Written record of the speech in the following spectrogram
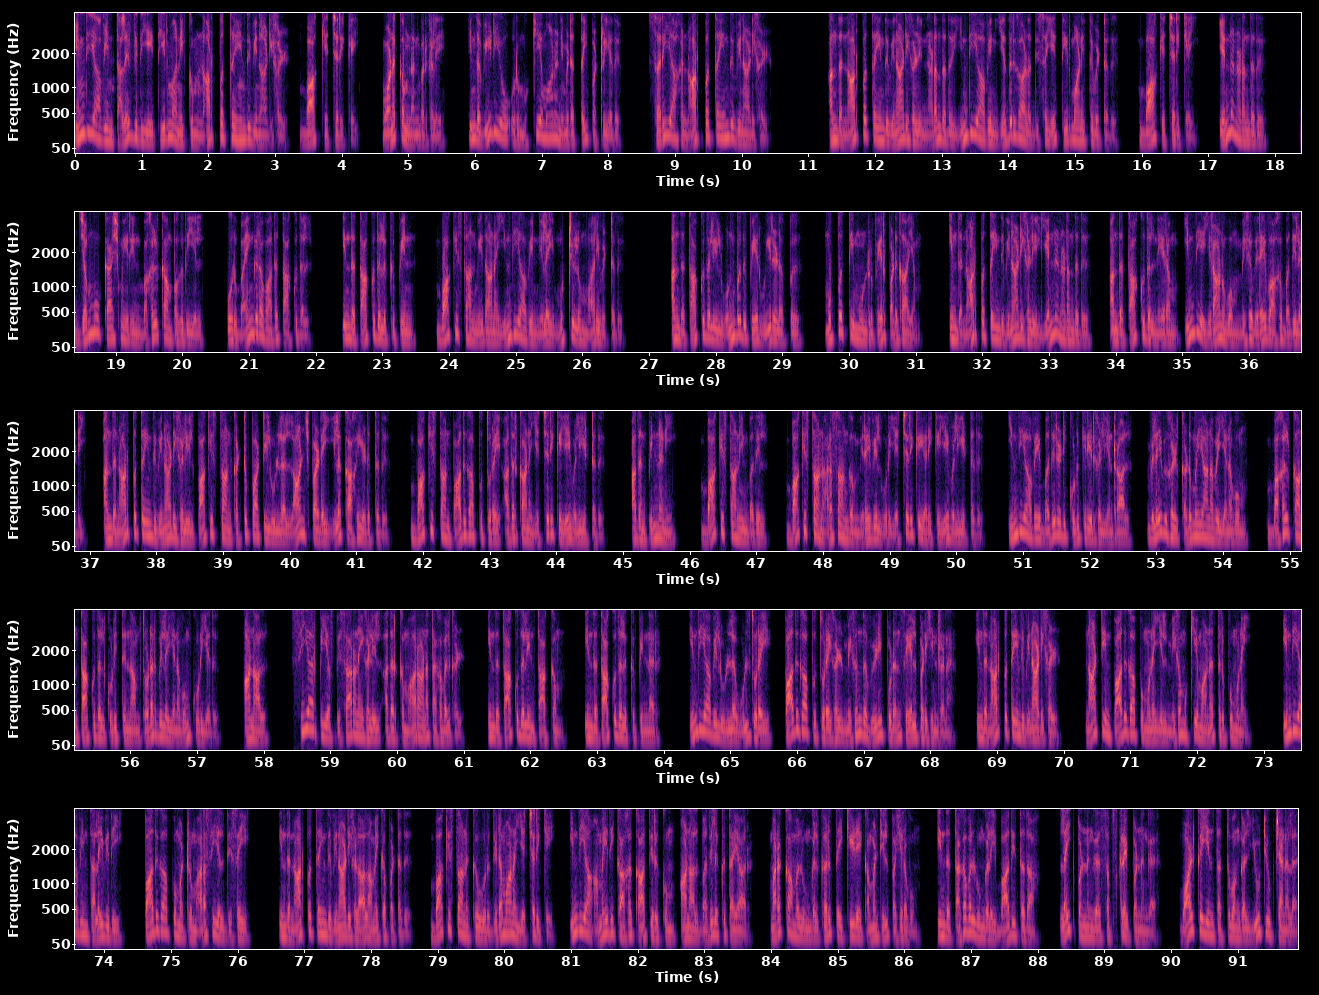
இந்தியாவின் தலைவிதியை தீர்மானிக்கும் 45 வினாடிகள். பாக் எச்சரிக்கை. வணக்கம் நண்பர்களே. இந்த வீடியோ ஒரு முக்கியமான நிமிடத்தை பற்றியது. சரியாக 45 வினாடிகள். அந்த 45 வினாடிகளில் நடந்தது இந்தியாவின் எதிர்கால திசையை தீர்மானித்துவிட்டது பாக் எச்சரிக்கை. என்ன நடந்தது? ஜம்மு காஷ்மீரின் பகல்காம் பகுதியில் ஒரு பயங்கரவாத தாக்குதல். இந்த தாக்குதலுக்கு பின் பாகிஸ்தான் மீதான இந்தியாவின் நிலை முற்றிலும் மாறிவிட்டது. அந்த தாக்குதலில் ஒன்பது பேர் உயிரிழப்பு முப்பத்தி மூன்று பேர் படுகாயம். இந்த 45 வினாடிகளில் என்ன நடந்தது? அந்த தாக்குதல் நேரம் இந்திய இராணுவம் மிக விரைவாக பதிலடி. அந்த 45 வினாடிகளில் பாகிஸ்தான் கட்டுப்பாட்டில் உள்ள லான்ச் படை இலக்காக எடுத்தது. பாகிஸ்தான் பாதுகாப்புத்துறை அதற்கான எச்சரிக்கையை வெளியிட்டது. அதன் பின்னணி பாகிஸ்தானின் பதில் பாகிஸ்தான் அரசாங்கம் விரைவில் ஒரு எச்சரிக்கை அறிக்கையை வெளியிட்டது. இந்தியாவே பதிலடி கொடுக்கிறீர்கள் என்றால் விளைவுகள் கடுமையானவை எனவும் பகல்கான் தாக்குதல் குறித்து நாம் தொடர்பில்லை எனவும் கூறியது. ஆனால் சிஆர்பிஎஃப் விசாரணைகளில் அதற்கு மாறான தகவல்கள். இந்த தாக்குதலின் தாக்கம் இந்த தாக்குதலுக்கு பின்னர் இந்தியாவில் உள்ள உள்துறை பாதுகாப்புத் துறைகள் மிகுந்த விழிப்புடன் செயல்படுகின்றன. இந்த 45 வினாடிகள் நாட்டின் பாதுகாப்பு முனையில் மிக முக்கியமான திருப்புமுனை இந்தியாவின் தலைவிதி பாதுகாப்பு மற்றும் அரசியல் திசை இந்த 45 வினாடிகளால் அமைக்கப்பட்டது. பாகிஸ்தானுக்கு ஒரு திடமான எச்சரிக்கை இந்தியா அமைதிக்காக காத்திருக்கும் ஆனால் பதிலுக்கு தயார். மறக்காமல் உங்கள் கருத்தை கீழே கமெண்டில் பகிரவும். இந்த தகவல் உங்களை பாதித்ததா? லைக் பண்ணுங்க சப்ஸ்கிரைப் பண்ணுங்க. வாழ்க்கையின் தத்துவங்கள் யூடியூப் சேனலை.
